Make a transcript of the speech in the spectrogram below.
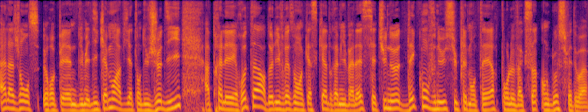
à l'Agence européenne du médicament, avis attendu jeudi. Après les retards de livraison en cascade, Rémi Vallès, c'est une déconvenue supplémentaire pour le vaccin anglo-suédois.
